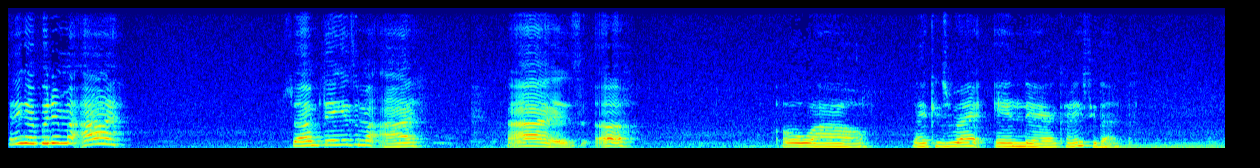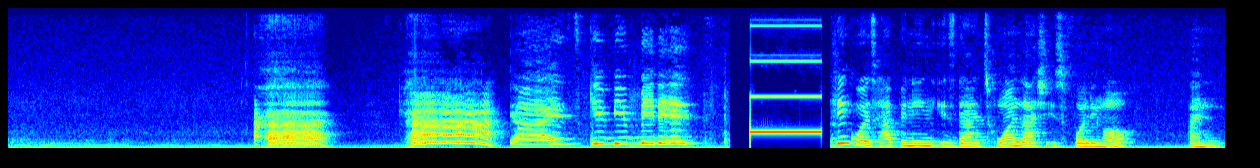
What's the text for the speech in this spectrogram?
I think i put in my eye. Something is in my eye. Guys uh oh wow. Like it's right in there. Can you see that? Ah, ah! guys give me a minute. I think what's happening is that one lash is falling off and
